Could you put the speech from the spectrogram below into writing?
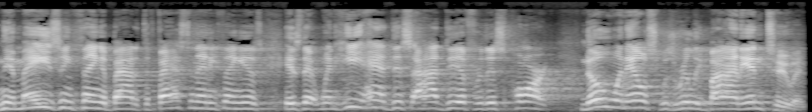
And the amazing thing about it, the fascinating thing is, is that when he had this idea for this park, no one else was really buying into it.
